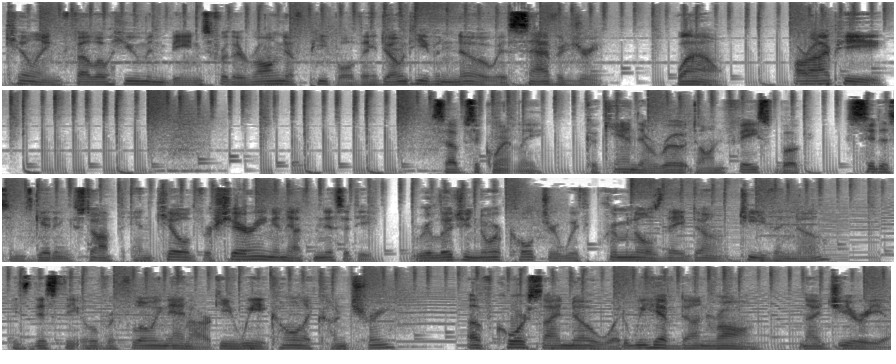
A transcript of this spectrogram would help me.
Killing fellow human beings for the wrong of people they don't even know is savagery. Wow. R.I.P. Subsequently, Kakanda wrote on Facebook, citizens getting stopped and killed for sharing an ethnicity, religion or culture with criminals they don't even know? Is this the overflowing anarchy we call a country? Of course I know what we have done wrong, Nigeria.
